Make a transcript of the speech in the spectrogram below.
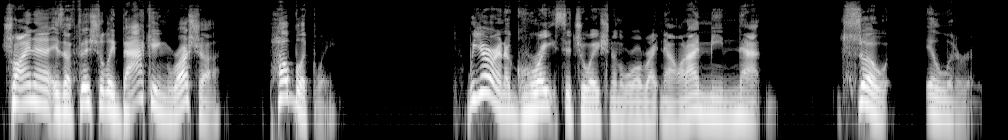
China is officially backing Russia publicly. We are in a great situation in the world right now, and I mean that so illiterately.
